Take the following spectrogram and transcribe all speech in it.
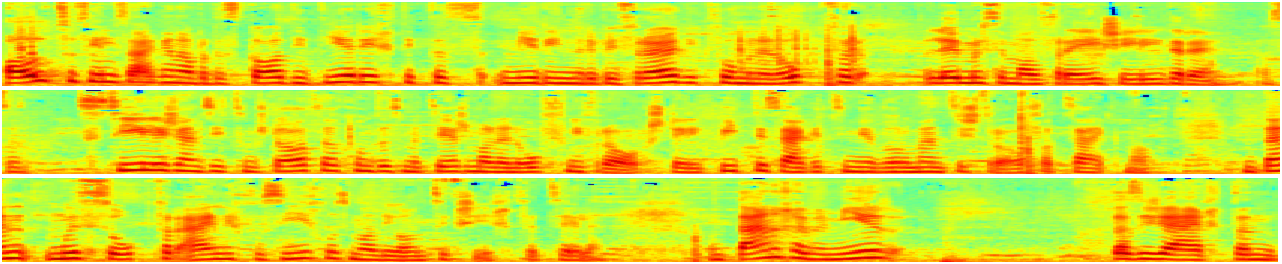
allzu viel sagen, aber das geht in die Richtung, dass wir in einer Befragung von einem Opfer, lassen wir sie mal frei schildern. Also das Ziel ist, wenn sie zum Staatsanwalt kommt, dass man zuerst mal eine offene Frage stellt. Bitte sagen Sie mir, warum haben Sie Strafanzeige gemacht? Und dann muss das Opfer eigentlich von sich aus mal die ganze Geschichte erzählen. Und dann können wir das ist eigentlich dann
